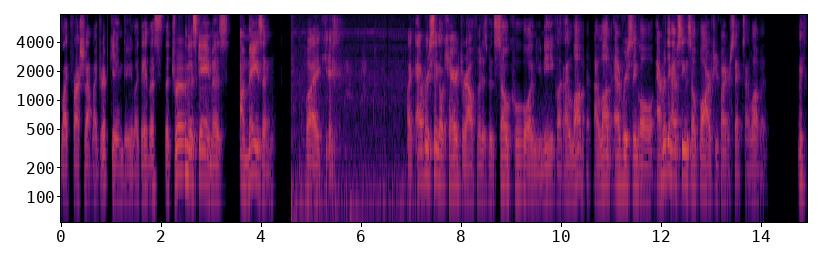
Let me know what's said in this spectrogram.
like freshen up my drip game, dude. Like they this the drip in this game is amazing. Like Like every single character outfit has been so cool and unique. Like I love it. I love every single everything I've seen so far. Street Fighter Six. I love it.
